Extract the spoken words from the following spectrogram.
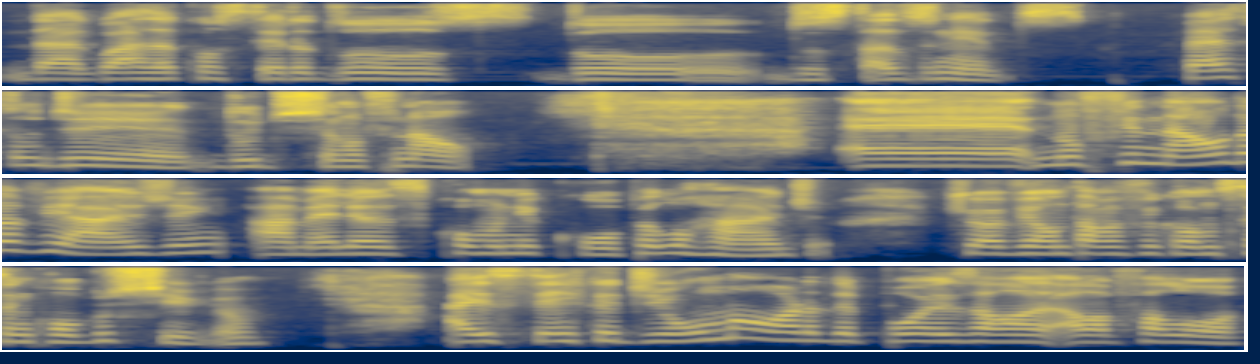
da guarda costeira dos, do, dos Estados Unidos, perto de, do destino final. É, no final da viagem, a Amélia se comunicou pelo rádio que o avião estava ficando sem combustível. Aí, cerca de uma hora depois, ela, ela falou:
